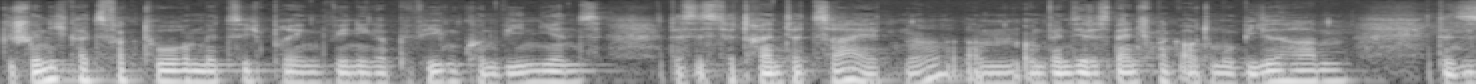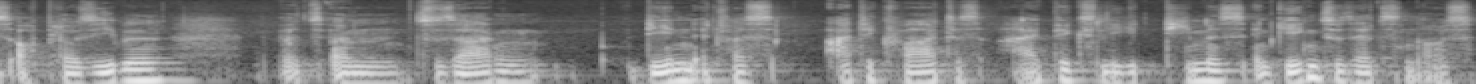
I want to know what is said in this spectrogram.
Geschwindigkeitsfaktoren mit sich bringt, weniger Bewegung, Convenience. Das ist der Trend der Zeit. Ne? Ähm, und wenn Sie das Benchmark Automobil haben, dann ist es auch plausibel ähm, zu sagen, denen etwas adäquates, halbwegs legitimes entgegenzusetzen aus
